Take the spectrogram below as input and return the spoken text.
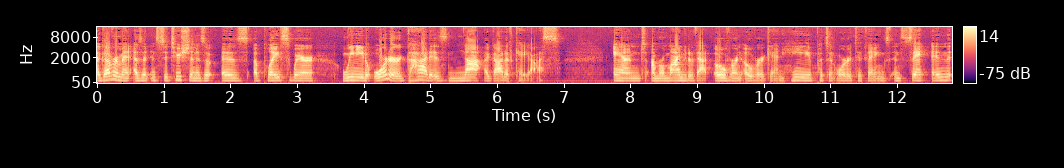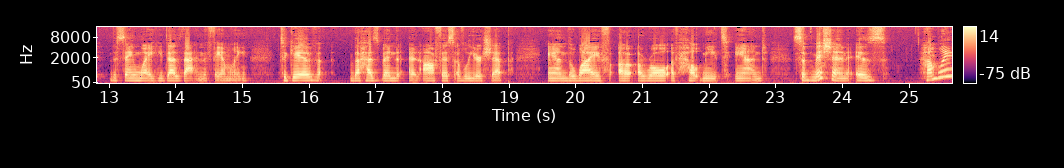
a government, as an institution, as a, as a place where we need order, God is not a God of chaos. And I'm reminded of that over and over again. He puts an order to things, and say, in the same way, he does that in the family to give the husband an office of leadership and the wife a, a role of helpmeet. And submission is humbling.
